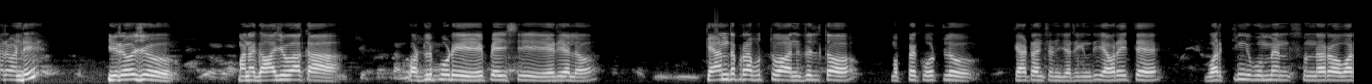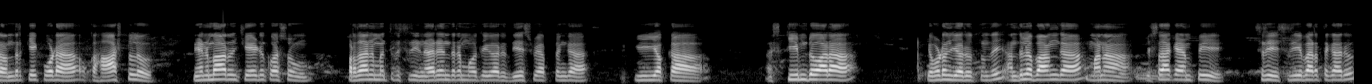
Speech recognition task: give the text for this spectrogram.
నమస్కారం అండి. ఈరోజు మన గాజువాక వడ్లపూడి ఏపీఎస్సి ఏరియాలో కేంద్ర ప్రభుత్వ నిధులతో ముప్పై కోట్లు కేటాయించడం జరిగింది. ఎవరైతే వర్కింగ్ ఉమెన్స్ ఉన్నారో వారందరికీ కూడా ఒక హాస్టల్ నిర్మాణం చేయడం కోసం ప్రధానమంత్రి శ్రీ నరేంద్ర మోదీ గారు దేశవ్యాప్తంగా ఈ యొక్క స్కీమ్ ద్వారా ఇవ్వడం జరుగుతుంది. అందులో భాగంగా మన విశాఖ ఎంపీ శ్రీ శ్రీభరత్ గారు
